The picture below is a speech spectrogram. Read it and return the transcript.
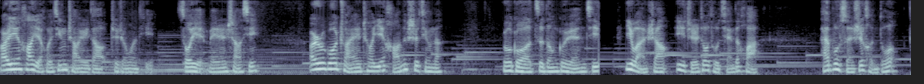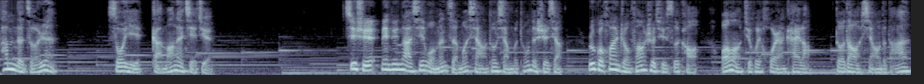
而银行也会经常遇到这种问题，所以没人上心。而如果转移成银行的事情呢？如果自动柜员机一晚上一直多吐钱的话，还不损失很多？他们的责任，所以赶忙来解决。其实，面对那些我们怎么想都想不通的事情，如果换种方式去思考，往往就会豁然开朗，得到想要的答案。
